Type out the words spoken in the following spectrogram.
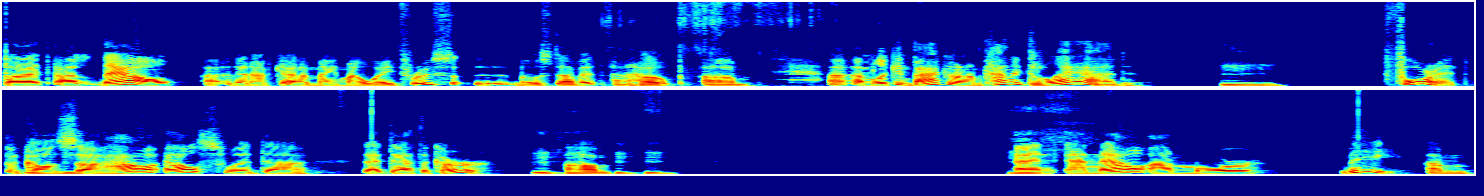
But uh, now uh, that I've kind of made my way through uh, most of it, I hope. Um, I'm looking back on. it, I'm kind of glad mm. for it because mm-hmm. uh, how else would uh, that death occur? Mm-hmm. Um, mm-hmm. And and now I'm more me. I'm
